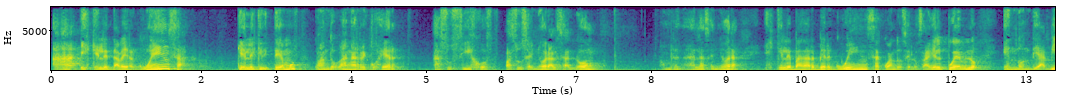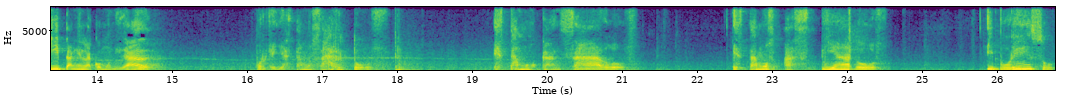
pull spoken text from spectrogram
Ah, es que les da vergüenza que le gritemos cuando van a recoger a sus hijos, a su señora al salón. Hombre, nada, la señora. Es que les va a dar vergüenza cuando se los haga el pueblo en donde habitan, en la comunidad. Porque ya estamos hartos. estamos cansados, estamos hastiados. Y por eso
